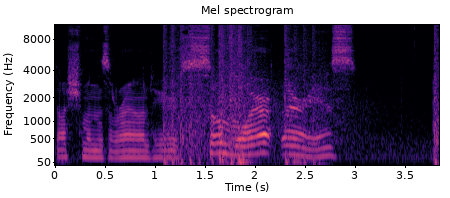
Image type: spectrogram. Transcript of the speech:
Dushman's around here somewhere. There he is. Uh,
